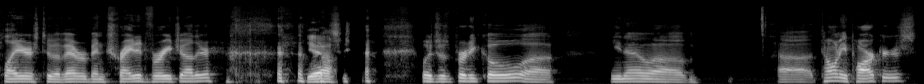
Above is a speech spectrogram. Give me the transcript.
players to have ever been traded for each other. Yeah, which, which, was pretty cool. Uh, you know, uh, uh, Tony Parker's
